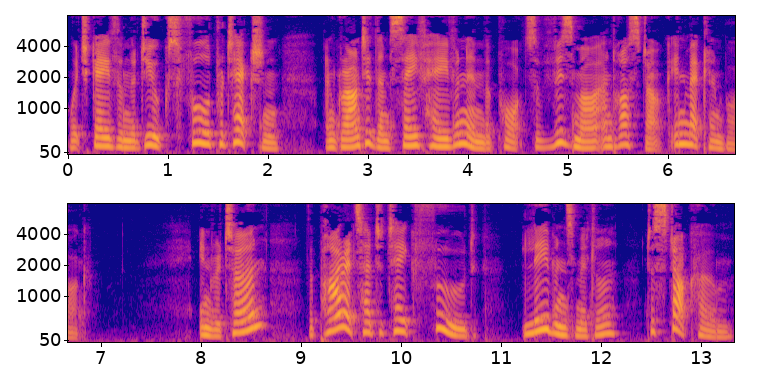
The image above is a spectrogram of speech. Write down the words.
which gave them the Duke's full protection and granted them safe haven in the ports of Wismar and Rostock in Mecklenburg. In return, the pirates had to take food, Lebensmittel, to Stockholm,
